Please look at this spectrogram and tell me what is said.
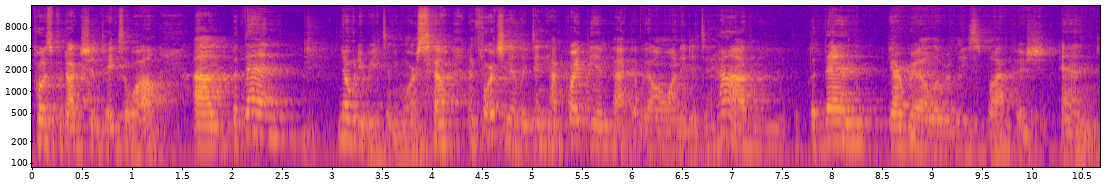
post-production takes a while. Um, but then nobody reads anymore, so unfortunately it didn't have quite the impact that we all wanted it to have. But then Gabriela released Blackfish and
